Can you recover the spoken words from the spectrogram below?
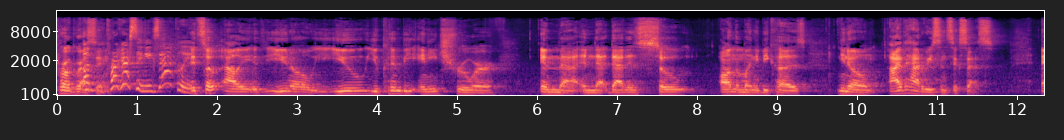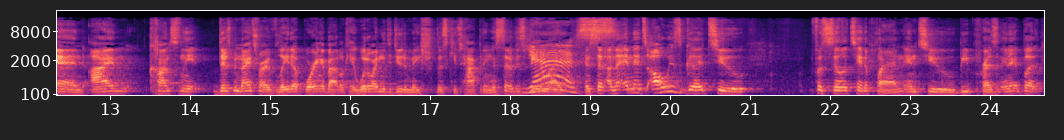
Progressing. Uh, progressing, exactly. It's so Ali, you know, you you couldn't be any truer in that, and that that is so on the money because you know I've had recent success, and I'm constantly there's been nights where I've laid up worrying about okay what do I need to do to make sure this keeps happening instead of just being like instead and it's always good to facilitate a plan and to be present in it but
